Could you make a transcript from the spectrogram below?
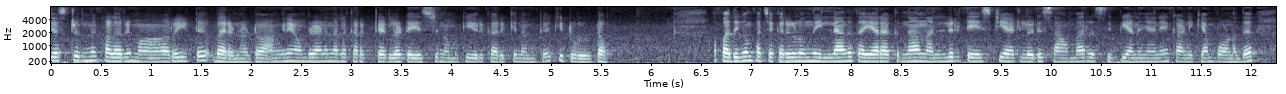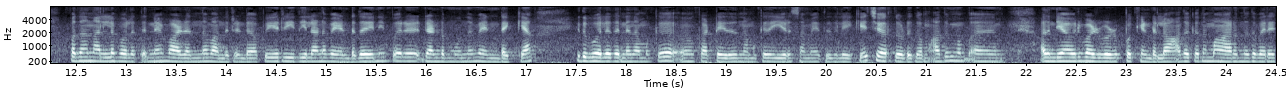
ജസ്റ്റ് ഒന്ന് കളറി മാറിയിട്ട് വരണം കേട്ടോ. അങ്ങനെ ആകുമ്പോഴാണ് നല്ല കറക്റ്റായിട്ടുള്ള ടേസ്റ്റ് നമുക്ക് ഈ ഒരു കറിക്ക് നമുക്ക് കിട്ടുള്ളൂ കേട്ടോ അപ്പോൾ അധികം പച്ചക്കറികളൊന്നും ഇല്ലാതെ തയ്യാറാക്കുന്ന നല്ലൊരു ടേസ്റ്റി ആയിട്ടുള്ളൊരു സാമ്പാർ റെസിപ്പിയാണ് ഞാൻ കാണിക്കാൻ പോണത്. അപ്പോൾ അത് നല്ല പോലെ തന്നെ വഴന്ന് വന്നിട്ടുണ്ട്. അപ്പോൾ ഈ രീതിയിലാണ് വേണ്ടത്. ഇനിയിപ്പോൾ ഒരു രണ്ട് മൂന്ന് വെണ്ടയ്ക്ക ഇതുപോലെ തന്നെ നമുക്ക് കട്ട് ചെയ്ത് നമുക്ക് ഈ ഒരു സമയത്ത് ഇതിലേക്ക് ചേർത്ത് കൊടുക്കാം. അതും അതിന്റെ ആ ഒരു വഴുവഴുപ്പൊക്കെ ഉണ്ടല്ലോ അതൊക്കെ ഒന്ന് മാറുന്നത് വരെ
